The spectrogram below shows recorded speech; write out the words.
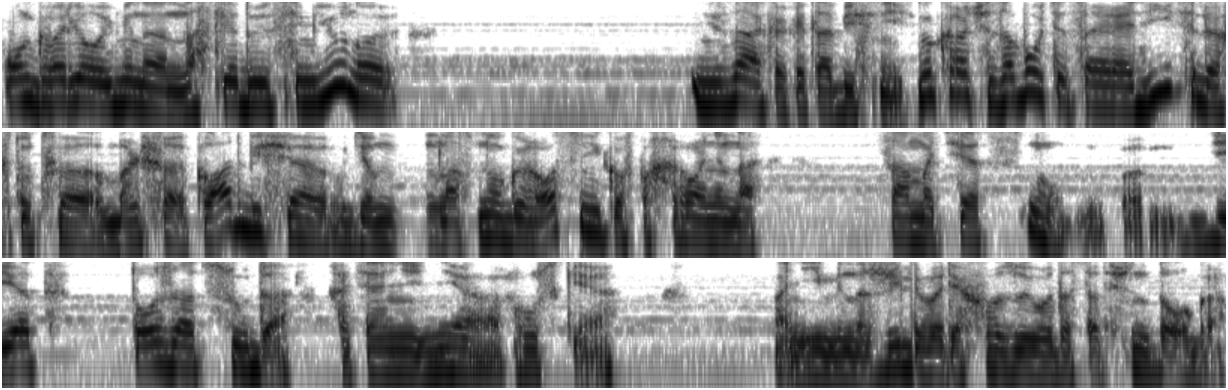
Он говорил именно наследует семью, но не знаю, как это объяснить. Ну, короче, заботиться о родителях. Тут э, большое кладбище, где у нас много родственников похоронено. Сам отец, ну, дед тоже отсюда, хотя они не русские. Они именно жили в Орехово-Зуево достаточно долго.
